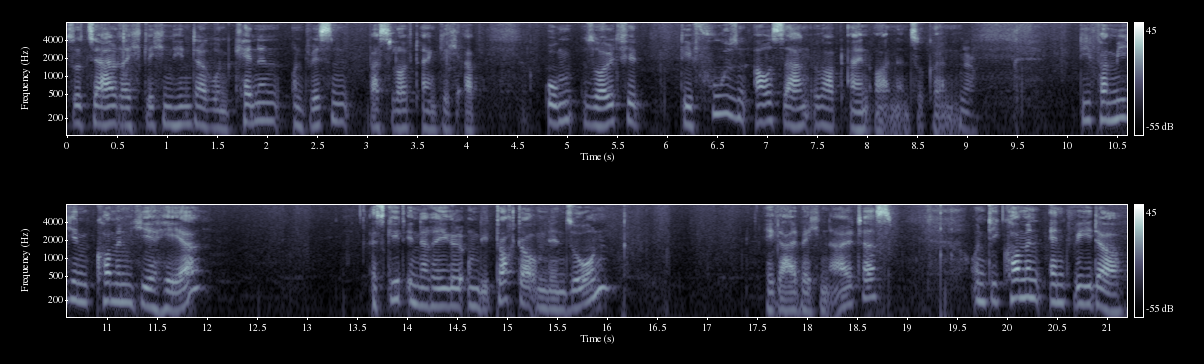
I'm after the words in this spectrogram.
sozialrechtlichen Hintergrund kennen und wissen, was läuft eigentlich ab, um solche diffusen Aussagen überhaupt einordnen zu können. Ja. Die Familien kommen hierher. Es geht in der Regel um die Tochter, um den Sohn, egal welchen Alters. Und die kommen entweder,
